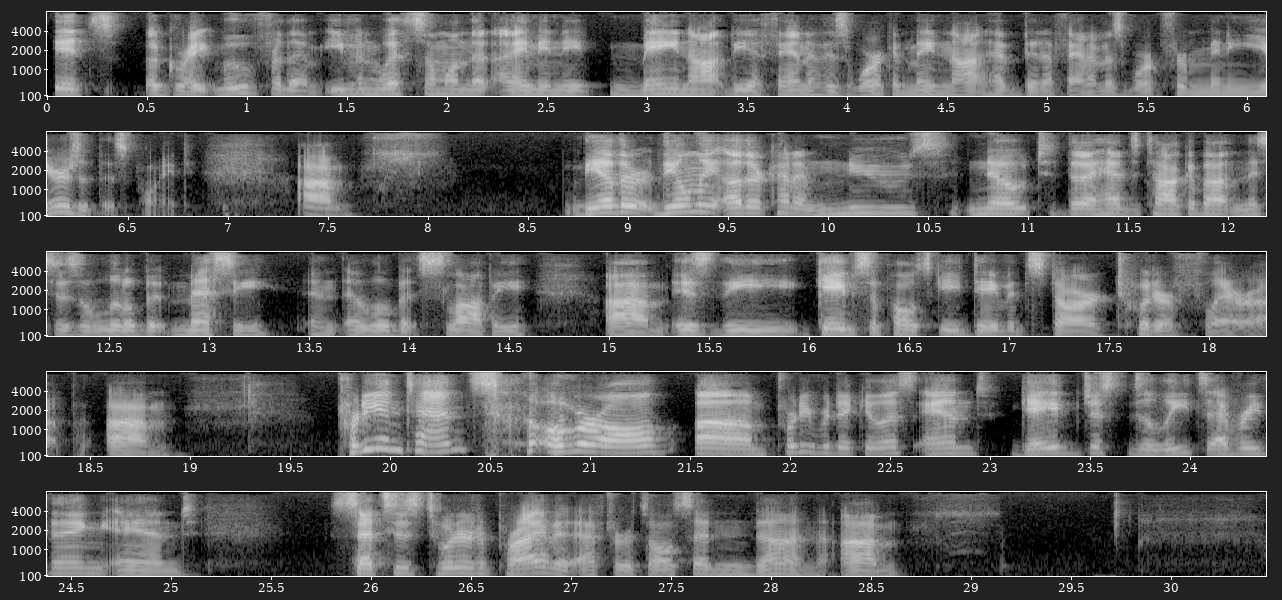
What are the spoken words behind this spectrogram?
it's a great move for them, even with someone that I mean may not be a fan of his work and may not have been a fan of his work for many years at this point. Um, the other, the only other kind of news note that I had to talk about, and this is a little bit messy and a little bit sloppy, um, is the Gabe Sapolsky David Starr Twitter flare up. Um, pretty intense overall, um, pretty ridiculous, and Gabe just deletes everything and sets his Twitter to private after it's all said and done. Um,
